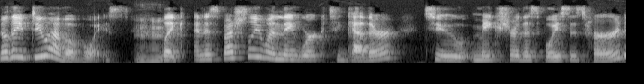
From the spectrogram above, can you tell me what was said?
No, they do have a voice. Mm-hmm. Like, and especially when they work together to make sure this voice is heard,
